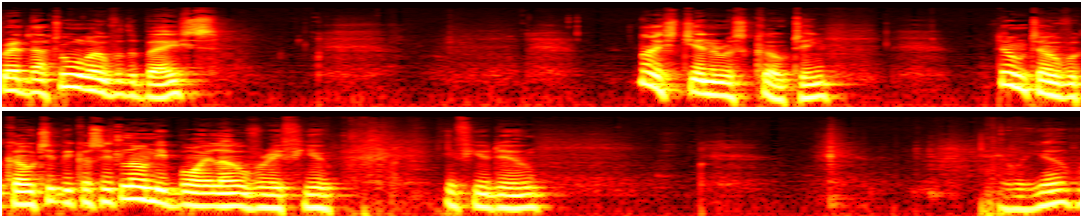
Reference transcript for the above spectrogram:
Spread that all over the base. Nice generous coating. Don't overcoat it because it'll only boil over if you if you do. Here we go.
